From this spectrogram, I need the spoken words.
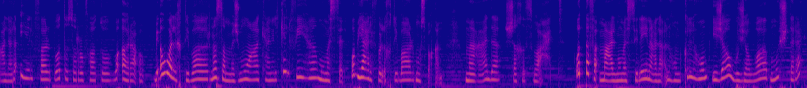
على رأي الفرد وتصرفاته وآرائه بأول اختبار نظم مجموعة كان الكل فيها ممثل وبيعرف بالاختبار مسبقا ما عدا شخص واحد. واتفق مع الممثلين على أنهم كلهم يجاوبوا جواب مشترك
